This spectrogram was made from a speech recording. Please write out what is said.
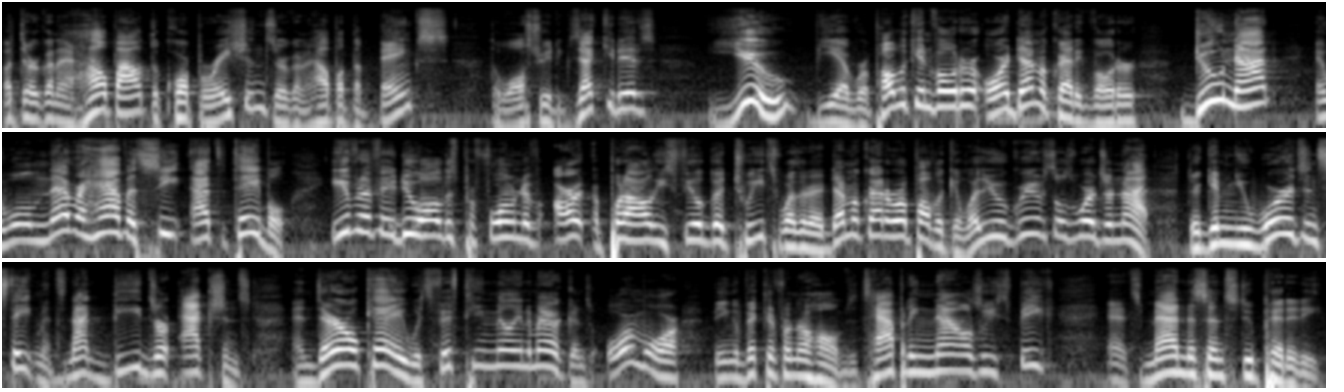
but they're going to help out the corporations, they're going to help out the banks, the Wall Street executives. You, be a Republican voter or a Democratic voter, do not and will never have a seat at the table. Even if they do all this performative art or put all these feel good tweets, whether they're Democrat or Republican, whether you agree with those words or not, they're giving you words and statements, not deeds or actions. And they're okay with 15 million Americans or more being evicted from their homes. It's happening now as we speak, and it's madness and stupidity.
